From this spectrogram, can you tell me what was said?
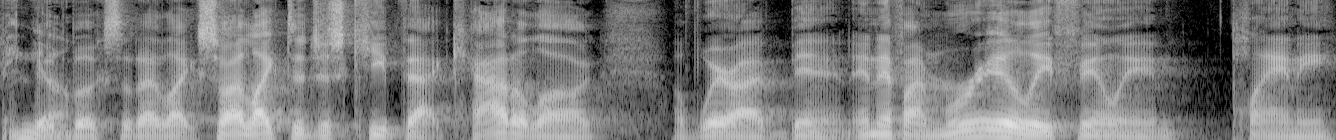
Bingo. good books that I like. So I like to just keep that catalog of where I've been. And if I'm really feeling planny,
